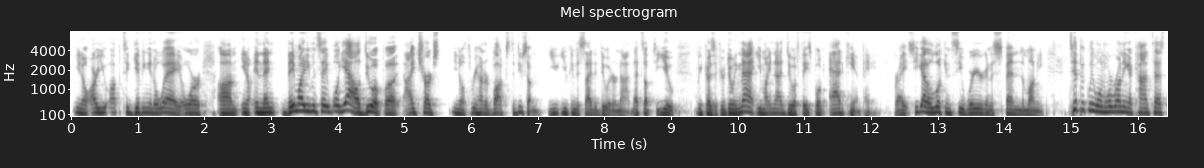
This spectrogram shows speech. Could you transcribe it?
you know, are you up to giving it away? Or, um, you know, and then they might even say, well, yeah, I'll do it, but I charge, you know, 300 bucks to do something. You, you can decide to do it or not. That's up to you. Because if you're doing that, you might not do a Facebook ad campaign right? So you got to look and see where you're going to spend the money. Typically, when we're running a contest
